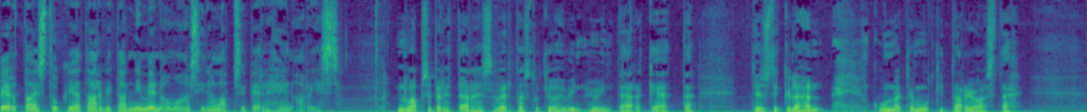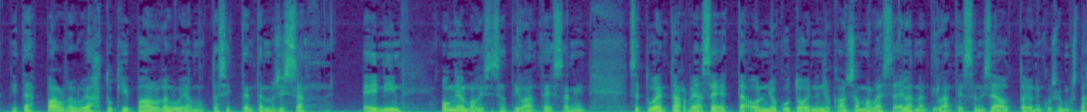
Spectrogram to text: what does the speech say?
vertaistukea tarvitaan nimenomaan siinä lapsiperheen arjessa? No lapsiperheiden arjessa vertaistuki on hyvin, hyvin tärkeä, että tietysti kyllähän kunnat ja muutkin tarjoaa sitä niitä palveluja, tukipalveluja, mutta sitten tämmöisissä ei niin ongelmallisissa tilanteissa, niin se tuen tarve ja se, että on joku toinen, joka on samanlaisessa elämäntilanteessa, niin se auttaa jo niin kuin semmoista,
